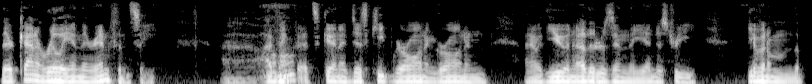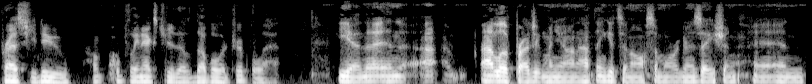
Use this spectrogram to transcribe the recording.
they're kind of really in their infancy. Uh, I Uh-huh. think that's going to just keep growing and growing. And, and with you and others in the industry giving them the press you do, ho- hopefully next year they'll double or triple that. Yeah, and- and I, I love Project Manana. I think it's an awesome organization. And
